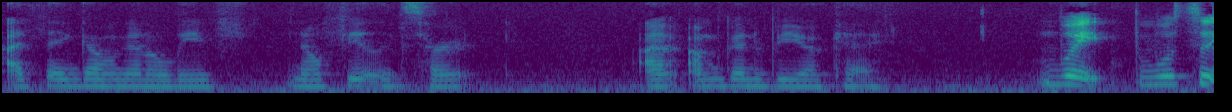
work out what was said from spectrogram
I think I'm gonna leave no feelings hurt. I I'm gonna be okay. Wait, what's so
